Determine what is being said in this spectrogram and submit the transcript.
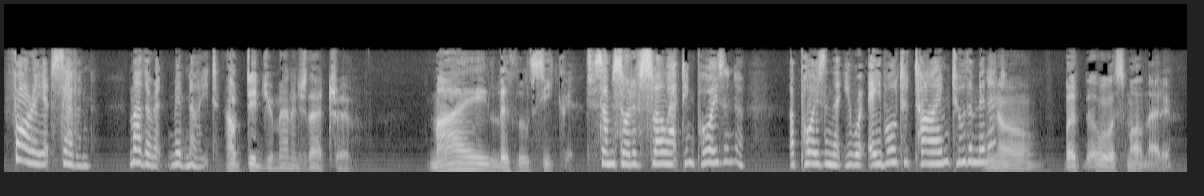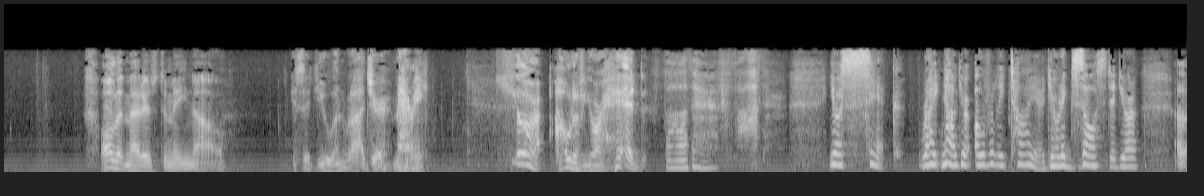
Forey at seven, Mother at midnight. How did you manage that, Trev? My little secret. Some sort of slow-acting poison? A, a poison that you were able to time to the minute? No, but oh, a small matter. All that matters to me now is that you and Roger marry. You're out of your head. Father, Father, you're sick. Right now, you're overly tired. You're exhausted. You're a,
